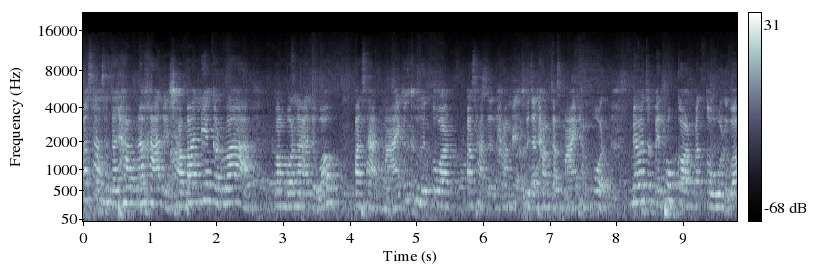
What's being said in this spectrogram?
ปราสาทจันทธรรมนะคะ หรือชาวบ้านเรียกกันว่า วังโบราณหรือว่าปราสาทไม้ก็คือตัวปราสาทจันทธรรมเนี่ยคือจะทำจากไม้ทั้งหมด ไม่ว่าจะเป็นพวกกรประตู หรือว่า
